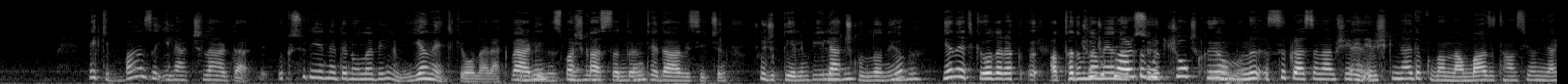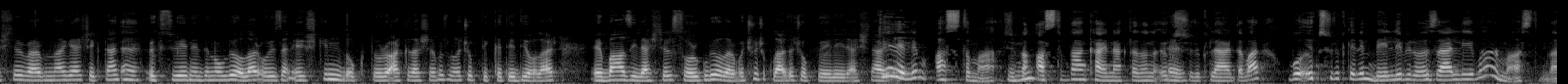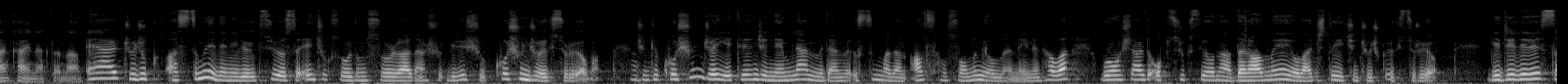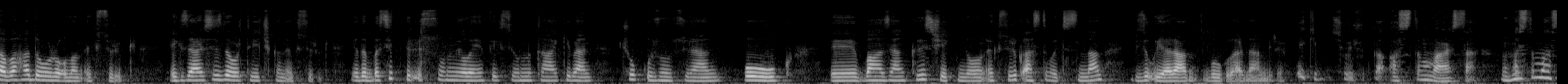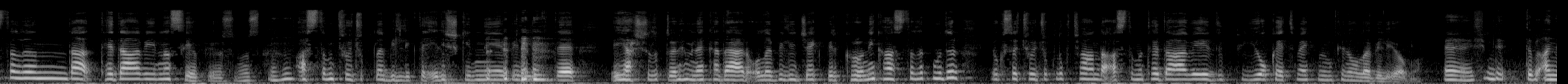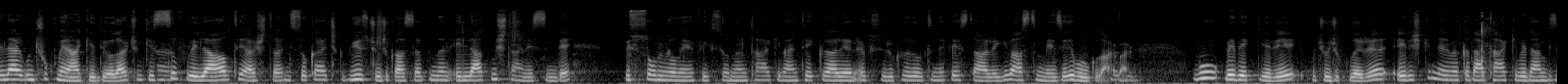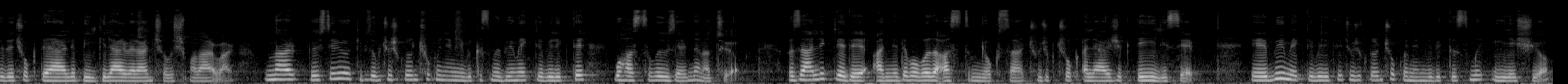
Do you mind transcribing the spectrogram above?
Peki bazı ilaçlarda öksürüğe neden olabilir mi? Yan etki olarak verdiğiniz hı hı, başka hı, hastalıkların hı. tedavisi için çocuk diyelim bir ilaç hı hı, kullanıyor. Hı. Yan etki olarak tanımlamayan Çocuklarda bu çok çıkıyor mu? sık rastlanan bir şey değil. Evet. Erişkinlerde kullanılan bazı tansiyon ilaçları var. Bunlar gerçekten evet. öksürüğe neden oluyorlar. O yüzden erişkin doktoru arkadaşlarımız buna çok dikkat ediyorlar. E, bazı ilaçları sorguluyorlar ama çocuklarda çok böyle ilaçlar yok. Gelelim astıma. Şimdi Hı -hı. astımdan kaynaklanan öksürükler evet. de var. Bu öksürüklerin belli bir özelliği var mı astımdan kaynaklanan? Eğer çocuk astımı nedeniyle öksürüyorsa en çok sorduğumuz sorulardan şu, biri şu. Koşunca öksürüyor mu? Çünkü koşunca yeterince nemlenmeden ve ısınmadan alt solunum yollarına inen hava bronşlarda obstrüksiyona, daralmaya yol açtığı için çocuk öksürüyor. Geceleri sabaha doğru olan öksürük, egzersizle ortaya çıkan öksürük ya da basit bir üst solunum yolu enfeksiyonunu takiben çok uzun süren boğuk, e, bazen kriz şeklinde olan öksürük astım açısından bizi uyaran bulgulardan biri. Peki bir çocukta astım varsa, hı hı. astım hastalığında tedaviyi nasıl yapıyorsunuz? Hı hı. Astım çocukla birlikte, erişkinliğe birlikte ve yaşlılık dönemine kadar olabilecek bir kronik hastalık mıdır? Yoksa çocukluk çağında astımı tedavi edip yok etmek mümkün olabiliyor mu? Ee, şimdi tabii anneler bunu çok merak ediyorlar. Çünkü evet. 0 ile 6 yaşta hani sokağa çıkıp 100 çocuk alsak bunların 50-60 tanesinde üst solunum yolu enfeksiyonlarını takiben tekrarlayan öksürük, hırıltı, nefes darlığı gibi astım benzeri bulgular var. Hı hı. Bu bebekleri, bu çocukları erişkin döneme kadar takip eden bize de çok değerli bilgiler veren çalışmalar var. Bunlar gösteriyor ki bize bu çocukların çok önemli bir kısmı büyümekle birlikte bu hastalığı üzerinden atıyor. Özellikle de annede babada astım yoksa, çocuk çok alerjik değil ise, e, büyümekle birlikte çocukların çok önemli bir kısmı iyileşiyor.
